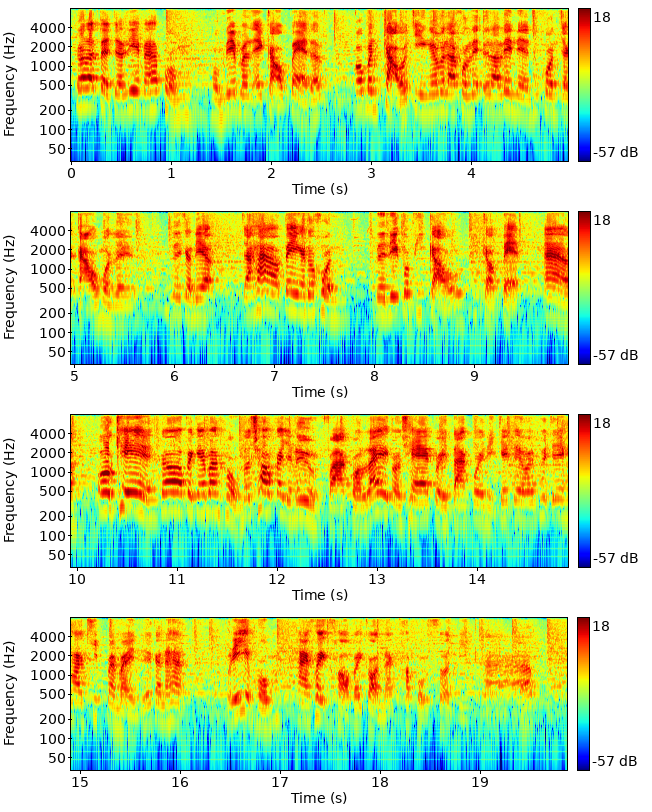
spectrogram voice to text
ก็แล้วแต่จะเรียกนะครับผม ผมเรียกมันไอ้เก่าแปดแล้วเพราะมันเก่าจริงนะเวลาคนเล่นเวลาเล่นเนี่ยทุกคนจะเก่าหมดเลยเล่นกันเนี้ยจะห้าวเป้งกันทุกคนเลยเรียกว่าพี่เก่าพี่เก่าแปดอ่าโอเค ก็เป็นไงบ้างผมถ้าชอบก็อย่าลืม ฝากกดไลค์กดแชร์กดติดตามกดกระดิ่งแจ้งเตือนไว้เพื่อจะได้ห้าคลิปใหม่ๆด้วยกันนะฮะวันนี้ผมไฮค่อยขอไปก่อนนะครับผมสวัสดีครับ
